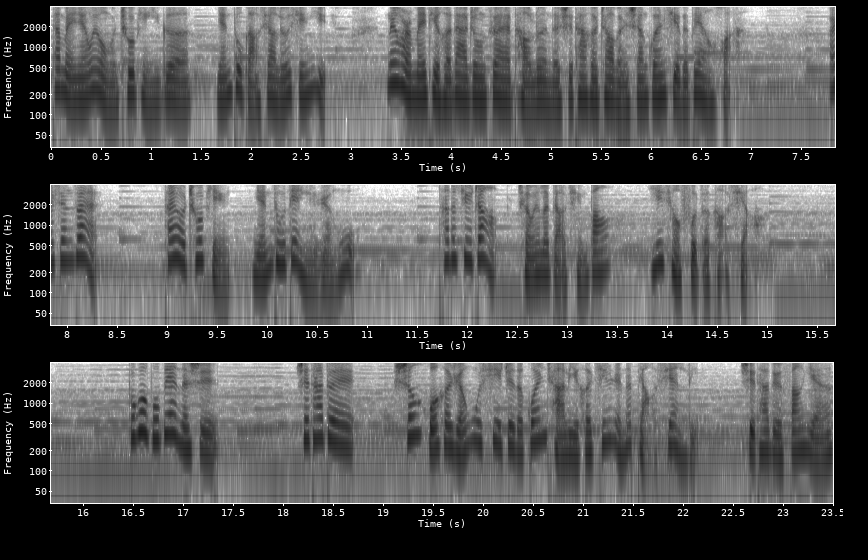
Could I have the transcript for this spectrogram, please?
他每年为我们出品一个年度搞笑流行语，那会儿媒体和大众最爱讨论的是他和赵本山关系的变化。而现在，他又出品年度电影人物，他的剧照成为了表情包，依旧负责搞笑。不过不变的是，是他对。生活和人物细致的观察力和惊人的表现力，是他对方言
